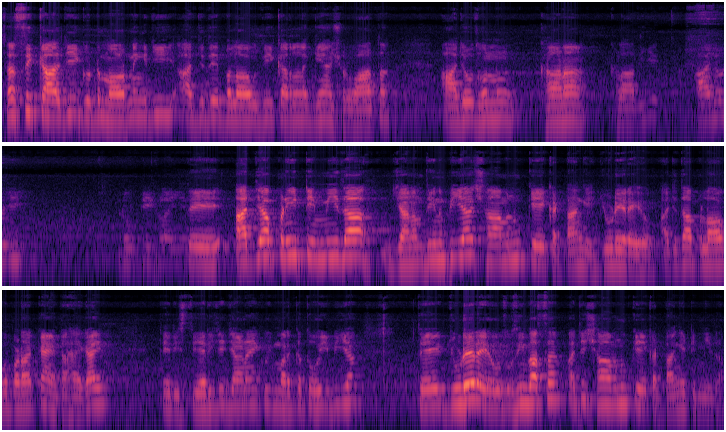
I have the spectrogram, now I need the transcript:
ਸਤਿ ਸ੍ਰੀ ਅਕਾਲ ਜੀ, ਗੁੱਡ ਮਾਰਨਿੰਗ ਜੀ। ਅੱਜ ਦੇ ਬਲੌਗ ਦੀ ਕਰਨ ਲੱਗੇ ਹਾਂ ਸ਼ੁਰੂਆਤ। ਆਜੋ ਤੁਹਾਨੂੰ ਖਾਣਾ ਖਿਲਾ ਦਈਏ। ਆਜੋ ਜੀ, ਰੋਟੀ ਖਿਲਾਈਏ। ਤੇ ਅੱਜ ਆਪਣੀ ਟਿੰਮੀ ਦਾ ਜਨਮ ਦਿਨ ਵੀ ਆ, ਸ਼ਾਮ ਨੂੰ ਕੇਕ ਕੱਟਾਂਗੇ, ਜੁੜੇ ਰਹੋ। ਅੱਜ ਦਾ ਬਲੌਗ ਬੜਾ ਘੈਂਟ ਹੈਗਾ ਏ, ਤੇ ਰਿਸ਼ਤੇਦਾਰੀ 'ਚ ਜਾਣਾ ਹੈ ਕੋਈ ਮਰਗਤ ਹੋਈ ਵੀ ਆ। ਤੇ ਜੁੜੇ ਰਹੋ ਤੁਸੀਂ ਬਸ, ਅੱਜ ਸ਼ਾਮ ਨੂੰ ਕੇਕ ਕੱਟਾਂਗੇ ਟਿੰਮੀ ਦਾ।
